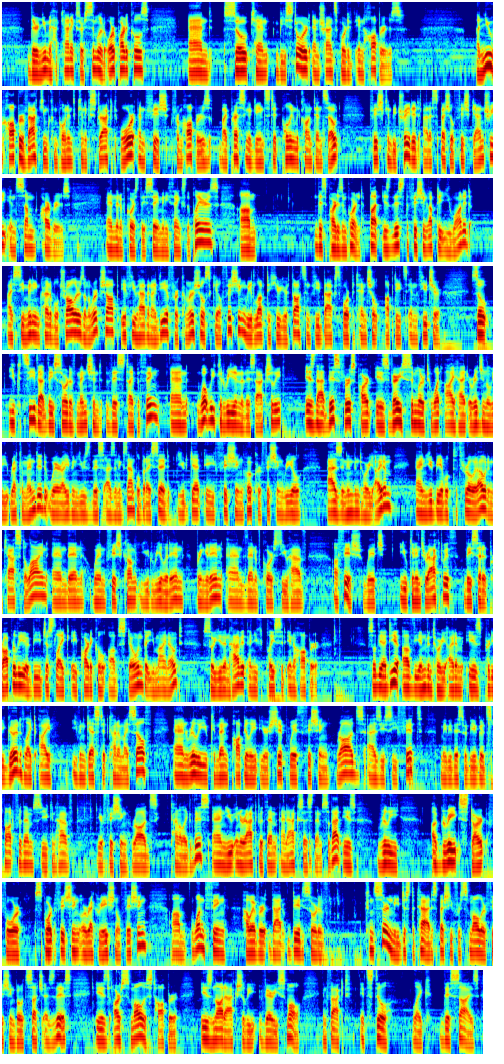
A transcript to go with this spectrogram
Their new mechanics are similar to ore particles, and so can be stored and transported in hoppers. A new hopper vacuum component can extract ore and fish from hoppers by pressing against it, pulling the contents out. Fish can be traded at a special fish gantry in some harbors. And then, of course, they say many thanks to the players. Um, this part is important. But is this the fishing update you wanted? I see many incredible trawlers on the workshop. If you have an idea for commercial scale fishing, we'd love to hear your thoughts and feedbacks for potential updates in the future. So you could see that they sort of mentioned this type of thing, and what we could read into this actually is that this first part is very similar to what I had originally recommended, where I even used this as an example, but I said you'd get a fishing hook or fishing reel as an inventory item, and you'd be able to throw it out and cast a line and then when fish come you'd reel it in bring it in and then of course you have a fish which you can interact with. They set it properly. It would be just like a particle of stone that you mine out. So you then have it and you could place it in a hopper. So the idea of the inventory item is pretty good. Like i even guessed it kind of myself. And really you can then populate your ship with fishing rods as you see fit maybe this would be a good spot for them so you can have your fishing rods kind of like this and you interact with them and access them. So that is really a great start for sport fishing or recreational fishing. Um, one thing, however, that did sort of concern me just a tad, especially for smaller fishing boats such as this, is our smallest hopper is not actually very small. In fact, it's still like this size.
